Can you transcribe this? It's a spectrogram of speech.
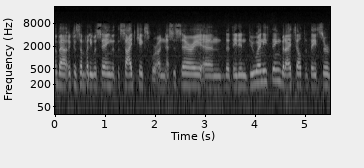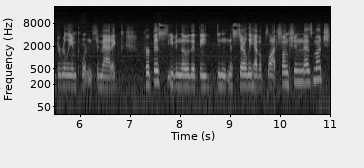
about because somebody was saying that the sidekicks were unnecessary and that they didn't do anything, but I felt that they served a really important thematic purpose, even though that they didn't necessarily have a plot function as much.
